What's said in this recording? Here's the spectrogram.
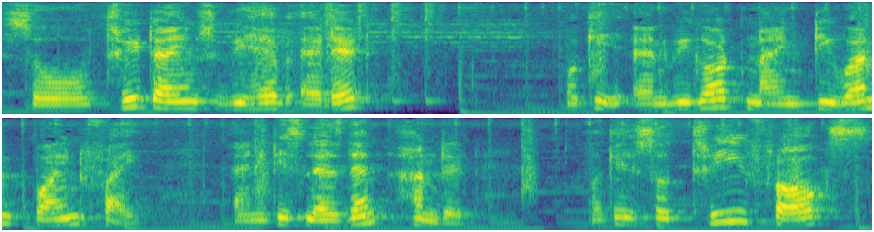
so three times we have added okay and we got 91.5 and it is less than 100 okay so three frogs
